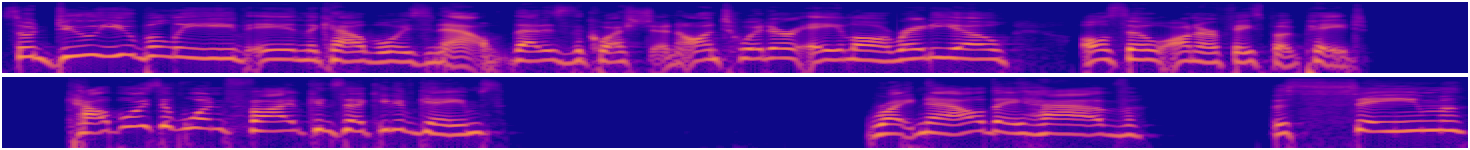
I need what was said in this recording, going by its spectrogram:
So, do you believe in the Cowboys now? That is the question. On Twitter, A Law Radio, also on our Facebook page. Cowboys have won five consecutive games. Right now, they have the same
